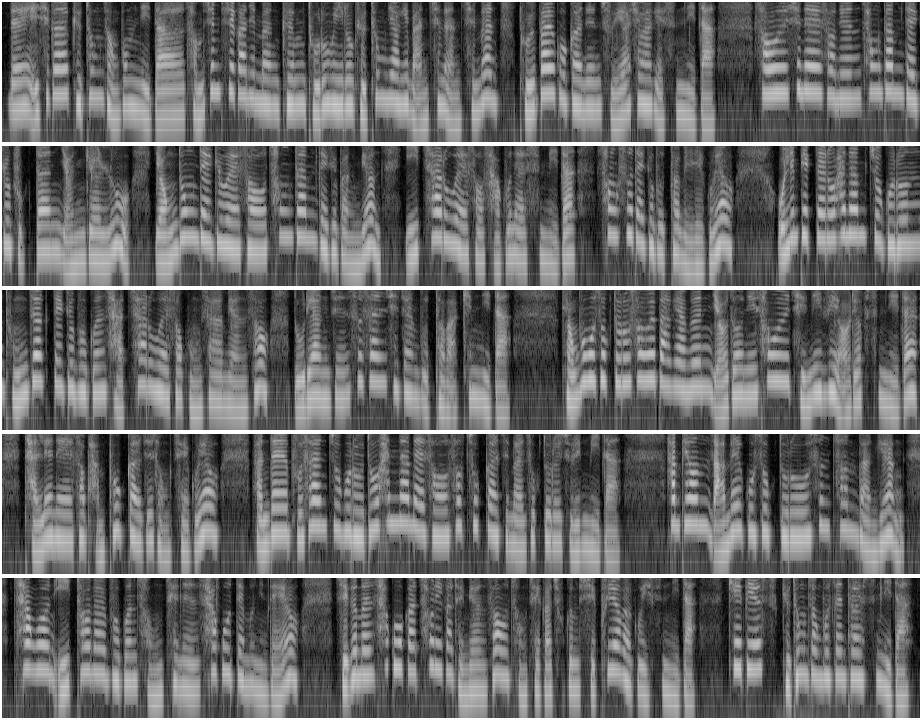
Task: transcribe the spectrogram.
네, 이 시각 교통정보입니다. 점심시간인 만큼 도로 위로 교통량이 많진 않지만 돌발 구간은 주의하셔야겠습니다. 서울 시내에서는 청담대교 북단 연결로 영동대교에서 청담대교 방면 2차로에서 사고 났습니다. 성수대교부터 밀리고요. 올림픽대로 하남 쪽으론 동작대교 부근 4차로에서 공사하면서 노량진 수산시장부터 막힙니다. 경부고속도로 서울 방향은 여전히 서울 진입이 어렵습니다. 달래내에서 반포까지 정체고요. 반대 부산 쪽으로도 한남에서 서초까지만 속도를 줄입니다. 한편 남해고속도로 순천 방향 창원 2터널 부근 정체는 사고 때문인데요. 지금은 사고가 처리가 되면서 정체가 조금씩 풀려가고 있습니다. KBS 교통정보센터였습니다.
